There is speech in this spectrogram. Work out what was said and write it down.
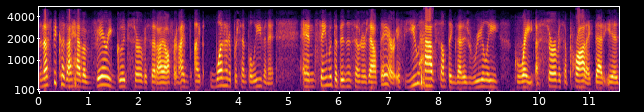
And that's because I have a very good service that I offer and I I 100% believe in it. And same with the business owners out there. If you have something that is really great, a service, a product that is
